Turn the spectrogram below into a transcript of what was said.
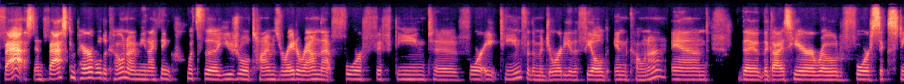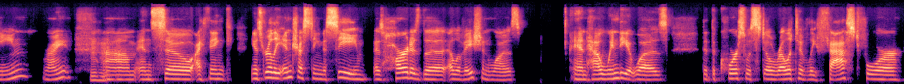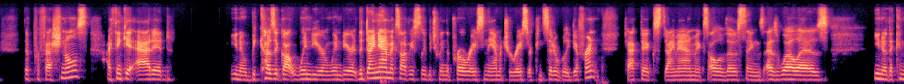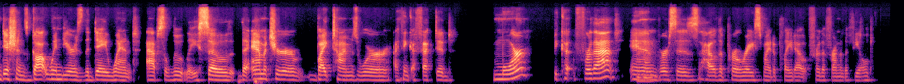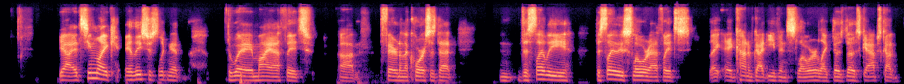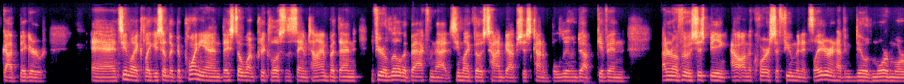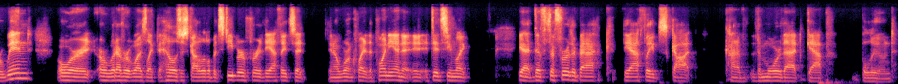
fast and fast comparable to Kona. I mean, I think what's the usual times right around that 415 to 418 for the majority of the field in Kona. And the the guys here rode 416, right? Mm-hmm. Um, and so I think you know, it's really interesting to see as hard as the elevation was and how windy it was that the course was still relatively fast for the professionals. I think it added you know, because it got windier and windier, the dynamics obviously between the pro race and the amateur race are considerably different. Tactics, dynamics, all of those things, as well as, you know, the conditions got windier as the day went. Absolutely. So the amateur bike times were, I think, affected more because for that and mm-hmm. versus how the pro race might have played out for the front of the field. Yeah, it seemed like at least just looking at the way my athletes um, fared on the course is that the slightly the slightly slower athletes like it kind of got even slower like those those gaps got got bigger. And it seemed like like you said like the pointy end they still went pretty close at the same time but then if you're a little bit back from that it seemed like those time gaps just kind of ballooned up given i don't know if it was just being out on the course a few minutes later and having to deal with more and more wind or or whatever it was like the hills just got a little bit steeper for the athletes that you know weren't quite at the pointy end. It, it did seem like yeah, the, the further back the athletes got, kind of the more that gap ballooned.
